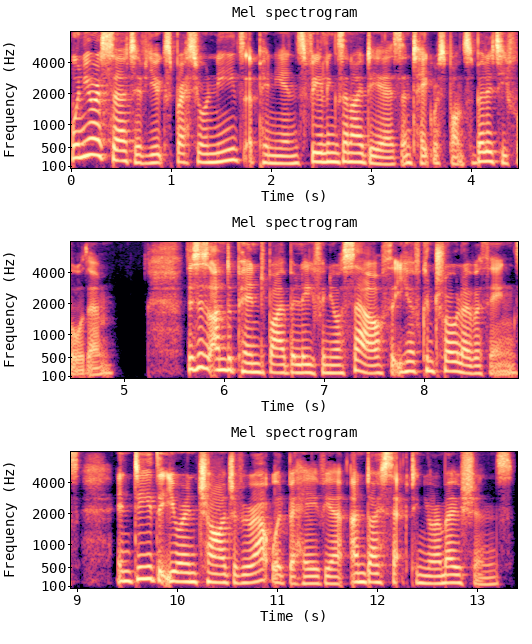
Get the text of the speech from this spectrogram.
When you're assertive, you express your needs, opinions, feelings, and ideas and take responsibility for them. This is underpinned by a belief in yourself that you have control over things, indeed, that you are in charge of your outward behaviour and dissecting your emotions,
